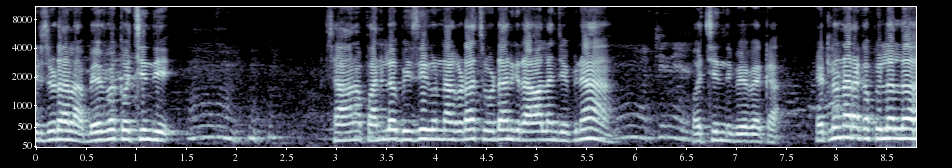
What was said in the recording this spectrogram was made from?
ఇటు చూడాలా? బేబెక్క వచ్చింది. చాలా పనిలో బిజీగా ఉన్నా కూడా చూడడానికి రావాలని చెప్పినా? వచ్చింది. బేబెక్క. పిల్లలు.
